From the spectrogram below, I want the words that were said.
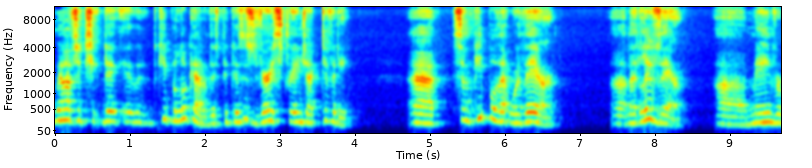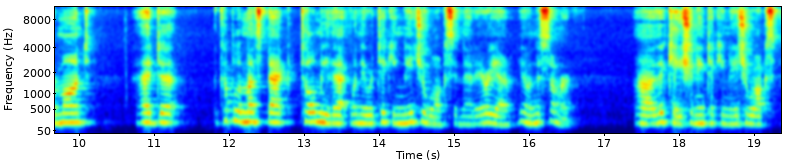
We'll have to keep a lookout of this because this is very strange activity. Uh, some people that were there, uh, that live there, uh, Maine, Vermont, had uh, a couple of months back told me that when they were taking nature walks in that area, you know, in the summer, uh, vacationing, taking nature walks,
